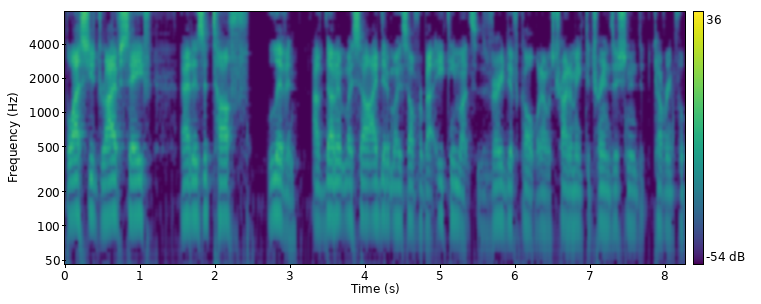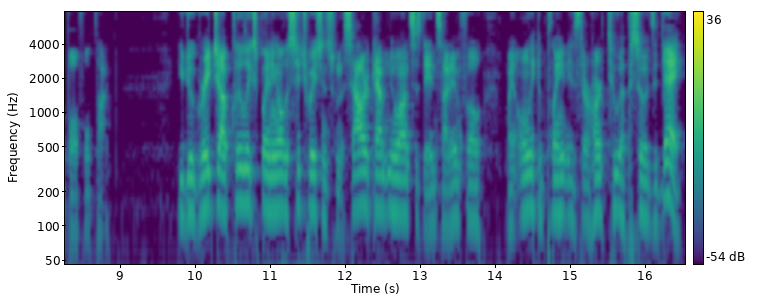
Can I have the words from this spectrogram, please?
Bless you, drive safe. That is a tough living. I've done it myself. I did it myself for about 18 months. It was very difficult when I was trying to make the transition into covering football full time. You do a great job clearly explaining all the situations from the salary cap nuances to inside info. My only complaint is there aren't two episodes a day.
